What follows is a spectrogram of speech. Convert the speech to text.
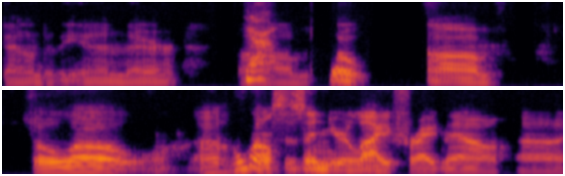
down to the end there. Yeah. Um, so, um, so uh, uh, who else is in your life right now? Uh,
